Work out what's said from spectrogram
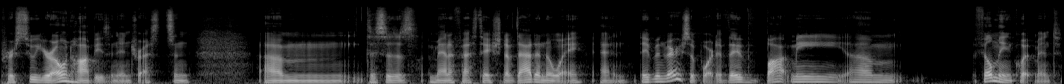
pursue your own hobbies and interests. And um, this is a manifestation of that in a way. And they've been very supportive. They've bought me um, filming equipment,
